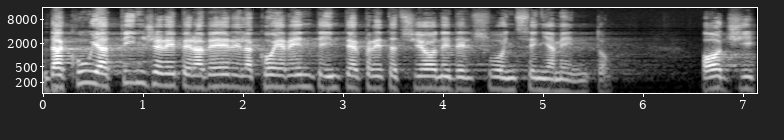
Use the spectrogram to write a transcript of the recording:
da cui attingere per avere la coerente interpretazione del suo insegnamento. Oggi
